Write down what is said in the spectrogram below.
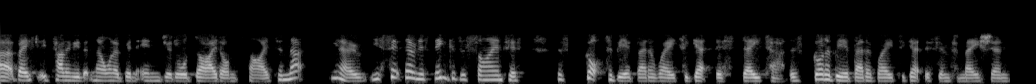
uh, basically telling me that no one had been injured or died on site. And that's you know, you sit there and you think as a scientist, there's got to be a better way to get this data. There's got to be a better way to get this information.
